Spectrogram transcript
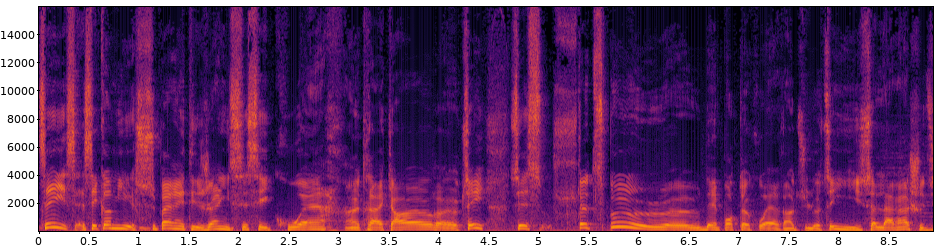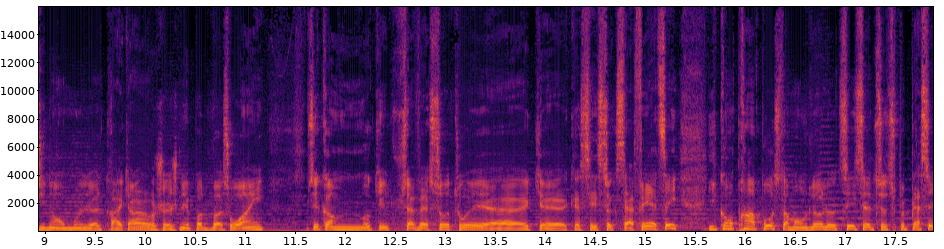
Tu sais, c'est comme il est super intelligent, il sait c'est quoi un tracker. tu sais, c'est un petit peu n'importe quoi rendu là. Tu sais, il se l'arrache, il dit non, moi, le tracker, je n'ai pas de besoin c'est comme, ok, tu savais ça, toi, euh, que, c'est ça que ça fait. Tu sais, il comprend pas ce monde-là. Là, tu, tu peux placer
